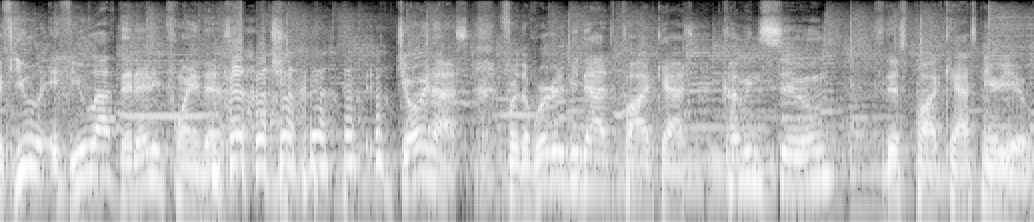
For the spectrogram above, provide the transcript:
if you if you laughed at any point of this. join us for the We're Gonna Be Dads podcast coming soon to this podcast near you.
